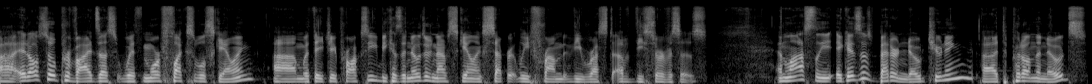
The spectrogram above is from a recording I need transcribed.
Uh, it also provides us with more flexible scaling um, with HA proxy because the nodes are now scaling separately from the rest of the services. And lastly, it gives us better node tuning uh, to put on the nodes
